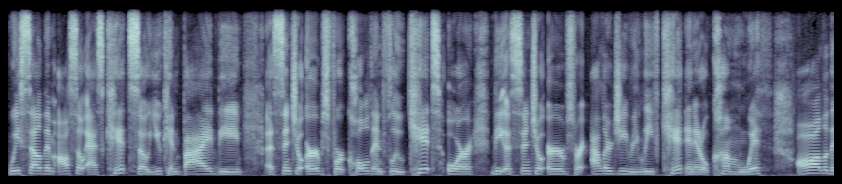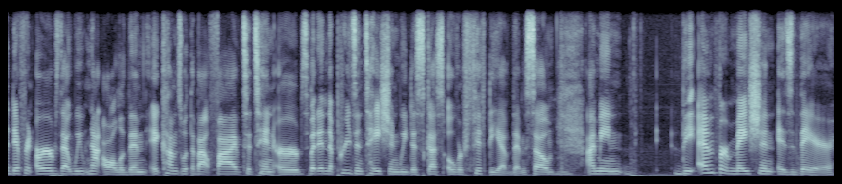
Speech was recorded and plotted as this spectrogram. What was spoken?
We sell them also as kits. So you can buy the essential herbs for cold and flu kit or the essential herbs for allergy relief kit. And it'll come with all of the different herbs that we, not all of them, it comes with about five to 10 herbs. But in the presentation, we discuss over 50 of them. So, mm-hmm. I mean, the information is there.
